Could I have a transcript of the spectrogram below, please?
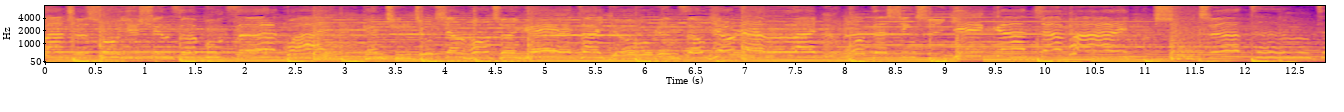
拉扯，所以选择不责怪。感情就像候车月台，有人走有人来，我的心是一个站牌，写着等待。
